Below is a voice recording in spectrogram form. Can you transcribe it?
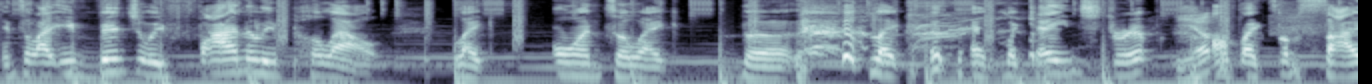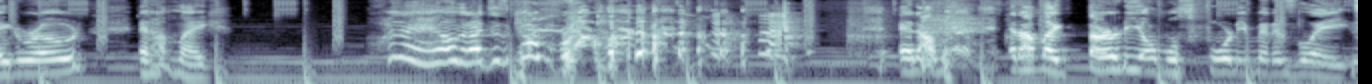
until I eventually finally pull out like onto like the like that McCain strip Yep. off like some side road and I'm like where the hell did I just come from? and I'm and I'm like 30 almost 40 minutes late.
